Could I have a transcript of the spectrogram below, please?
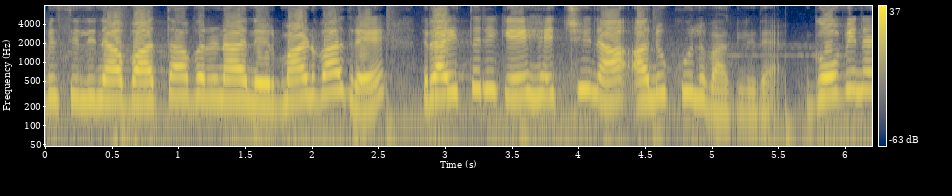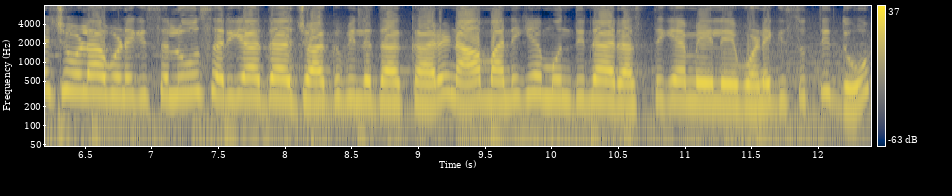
ಬಿಸಿಲಿನ ವಾತಾವರಣ ನಿರ್ಮಾಣವಾದ್ರೆ ರೈತರಿಗೆ ಹೆಚ್ಚಿನ ಅನುಕೂಲವಾಗಲಿದೆ. ಗೋವಿನ ಜೋಳ ಒಣಗಿಸಲು ಸರಿಯಾದ ಜಾಗವಿಲ್ಲದ ಕಾರಣ ಮನೆಯ ಮುಂದಿನ ರಸ್ತೆಯ ಮೇಲೆ ಒಣಗಿಸುತ್ತಿದ್ದು,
